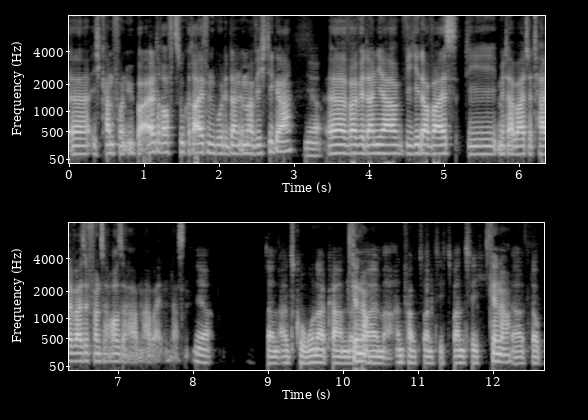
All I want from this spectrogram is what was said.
äh, ich kann von überall drauf zugreifen, wurde dann immer wichtiger, ja. äh, weil wir dann ja, wie jeder weiß, die Mitarbeiter teilweise von zu Hause haben arbeiten lassen. Ja. Dann als Corona kam, das genau. war Anfang 2020. Genau. Ja, ich glaube,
